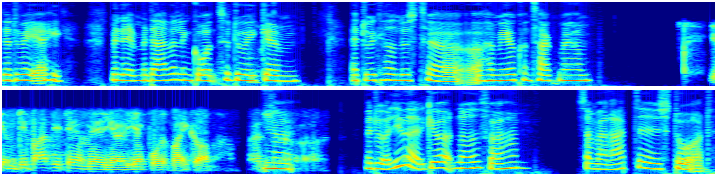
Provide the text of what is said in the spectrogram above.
Det, det ved jeg ikke. Men, øh, men der er vel en grund til, at du ikke, øh, at du ikke havde lyst til at, at have mere kontakt med ham? Jamen, det var det der med, at jeg, jeg brød mig ikke om ham. Altså, Nej. Men du har alligevel gjort noget for ham, som er ret øh, stort.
